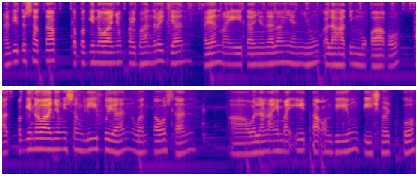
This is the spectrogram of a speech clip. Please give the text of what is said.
And dito sa top, kapag ginawa nyo 500 yan, ayan, makikita nyo na lang yan yung kalahating mukha ko. At pag ginawa nyo isang libo yan, 1,000, uh, wala na kayo makita kundi yung t-shirt ko.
